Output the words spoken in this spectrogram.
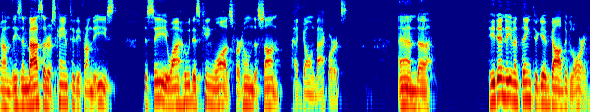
Um, these ambassadors came to the, from the east to see why who this king was for whom the sun had gone backwards. And uh, he didn't even think to give God the glory.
